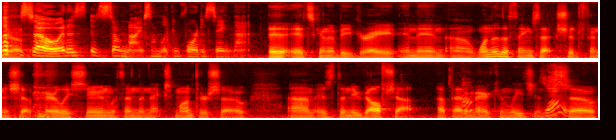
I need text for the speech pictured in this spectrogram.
Yep. so it is it's so nice. I'm looking forward to seeing that. It, it's going to be great. And then uh, one of the things that should finish up fairly soon, within the next month or so, um, is the new golf shop up at oh, American Legion. Yay. So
